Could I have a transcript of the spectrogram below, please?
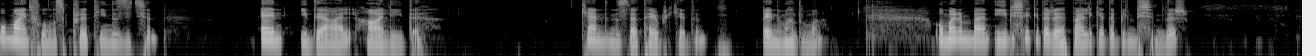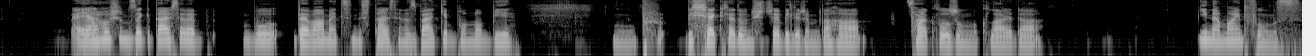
bu mindfulness pratiğiniz için en ideal haliydi. Kendinizi de tebrik edin benim adıma. Umarım ben iyi bir şekilde rehberlik edebilmişimdir. Eğer hoşunuza giderse ve bu devam etsin isterseniz belki bunu bir bir şekle dönüştürebilirim daha farklı uzunluklarda. Yine mindfulness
